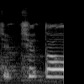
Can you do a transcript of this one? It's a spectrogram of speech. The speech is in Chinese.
就，就到。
